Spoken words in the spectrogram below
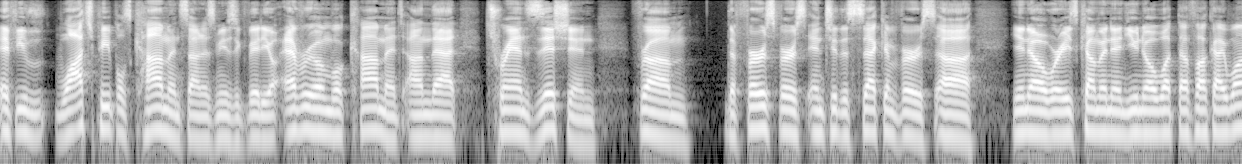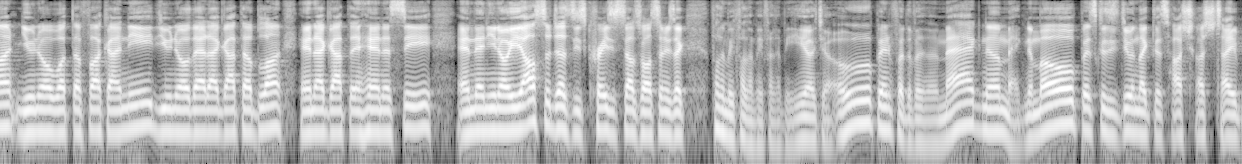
If you watch people's comments on his music video, everyone will comment on that transition from the first verse into the second verse. Uh, you know, where he's coming in, you know what the fuck I want, you know what the fuck I need, you know that I got the blunt and I got the Hennessy. And then, you know, he also does these crazy stuff. So all of a sudden he's like, follow me, follow me, follow me. You to open for the, Magnum, Magnum Opus, because he's doing like this hush hush type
